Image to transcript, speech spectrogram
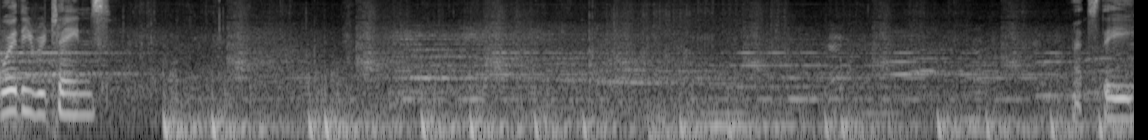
worthy routines. That's the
